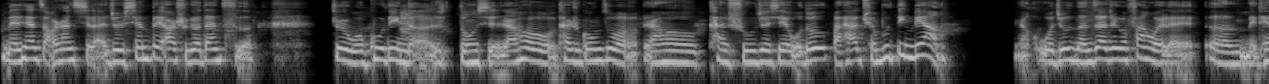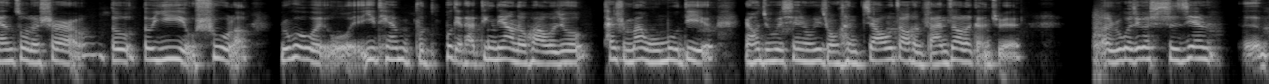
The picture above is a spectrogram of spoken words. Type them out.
每天早上起来就是先背二十个单词。就是我固定的东西，然后开始工作，然后看书这些，我都把它全部定量，然后我就能在这个范围内，呃，每天做的事儿都都一一有数了。如果我我一天不不给它定量的话，我就开始漫无目的，然后就会陷入一种很焦躁、很烦躁的感觉。呃，如果这个时间，呃，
